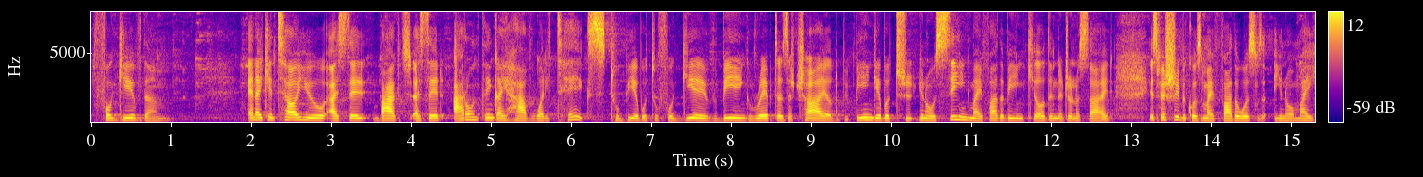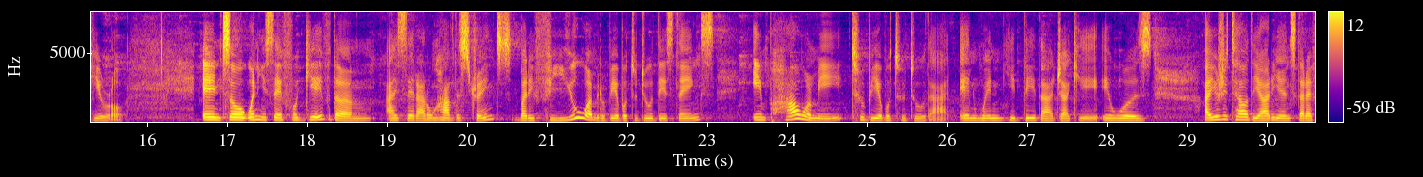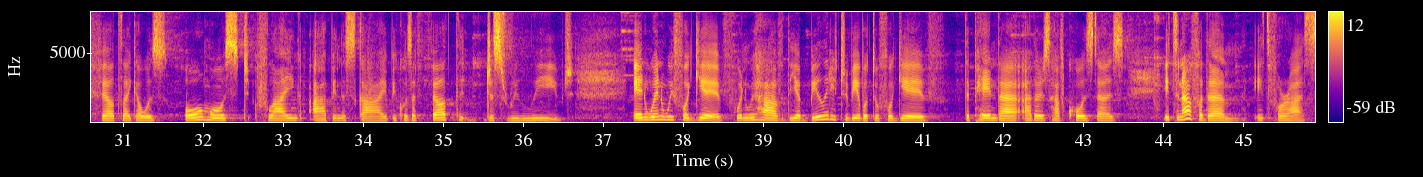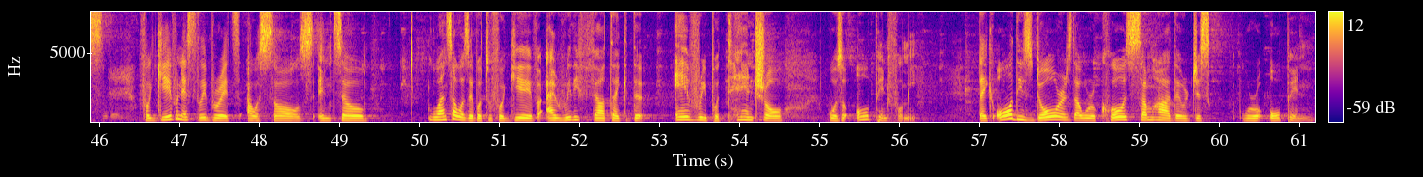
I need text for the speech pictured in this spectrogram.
forgive them. And I can tell you, I said back, I said, I don't think I have what it takes to be able to forgive being raped as a child, being able to, you know, seeing my father being killed in the genocide, especially because my father was, you know, my hero. And so when he said, forgive them, I said, I don't have the strength, but if you want me to be able to do these things, empower me to be able to do that. And when he did that, Jackie, it was, I usually tell the audience that I felt like I was almost flying up in the sky because I felt just relieved. And when we forgive, when we have the ability to be able to forgive the pain that others have caused us, it's not for them, it's for us forgiveness liberates our souls. And so once I was able to forgive, I really felt like the, every potential was open for me. Like all these doors that were closed, somehow they were just were open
